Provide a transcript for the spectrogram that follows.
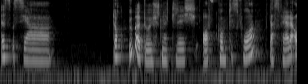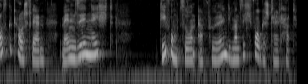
ist es ja doch überdurchschnittlich. Oft kommt es vor, dass Pferde ausgetauscht werden, wenn sie nicht die Funktion erfüllen, die man sich vorgestellt hat.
